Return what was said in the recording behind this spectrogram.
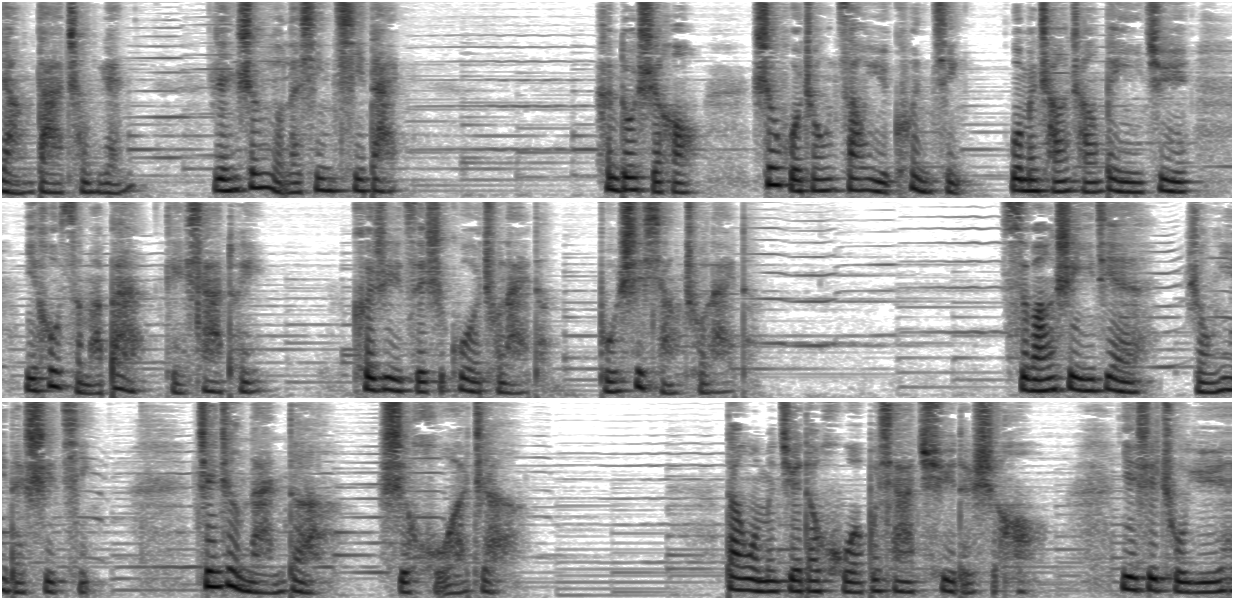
养大成人，人生有了新期待。很多时候，生活中遭遇困境，我们常常被一句“以后怎么办”给吓退，可日子是过出来的，不是想出来的。死亡是一件容易的事情，真正难的。是活着。当我们觉得活不下去的时候，也是处于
